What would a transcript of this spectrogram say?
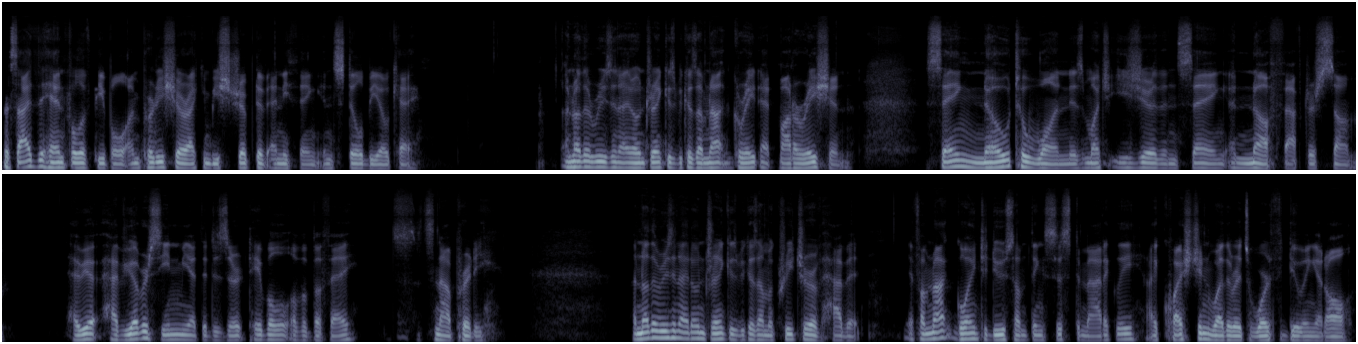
Besides a handful of people, I'm pretty sure I can be stripped of anything and still be okay. Another reason I don't drink is because I'm not great at moderation. Saying no to one is much easier than saying enough after some. Have you have you ever seen me at the dessert table of a buffet? It's, it's not pretty. Another reason I don't drink is because I'm a creature of habit. If I'm not going to do something systematically, I question whether it's worth doing at all.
